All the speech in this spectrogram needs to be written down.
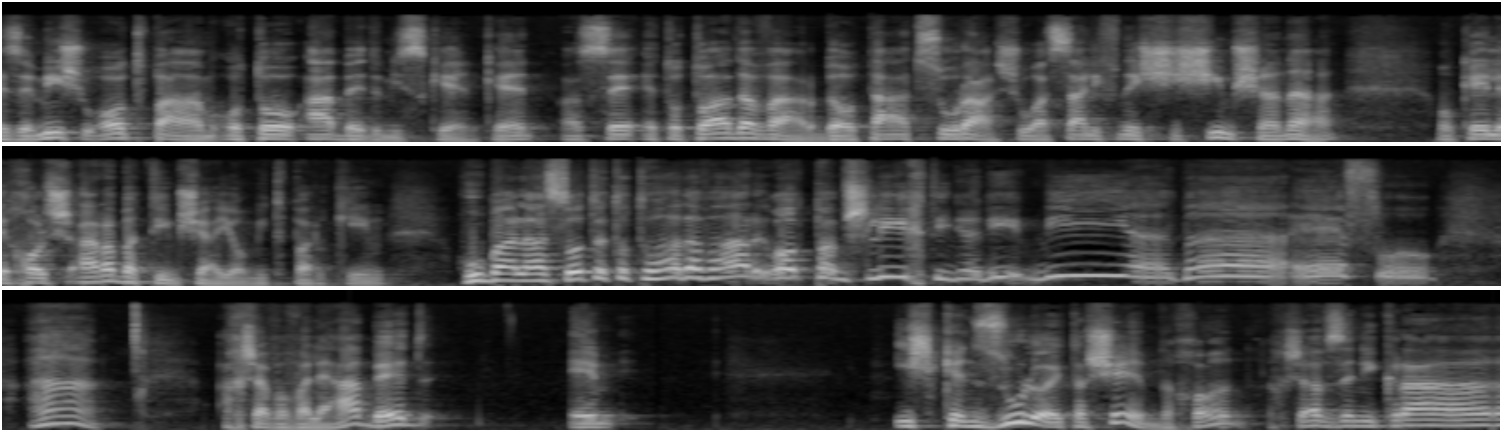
איזה מישהו, עוד פעם, אותו עבד מסכן, כן? עושה את אותו הדבר, באותה הצורה שהוא עשה לפני 60 שנה, אוקיי? לכל שאר הבתים שהיום מתפרקים, הוא בא לעשות את אותו הדבר, עוד פעם שליכט, עניינים, מי, מה, איפה? אה, עכשיו, אבל לעבד, הם ישכנזו לו את השם, נכון? עכשיו זה נקרא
